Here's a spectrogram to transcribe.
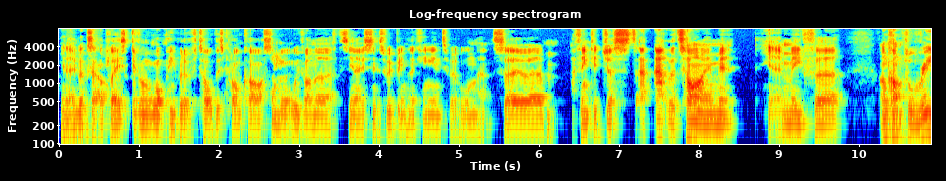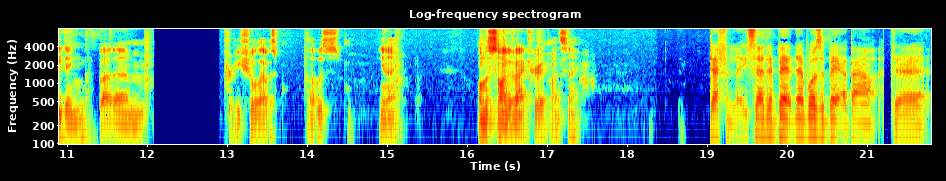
you know looks at our place given what people have told this podcast and what we've unearthed you know since we've been looking into it all that so um, i think it just at the time it you know made for uncomfortable reading but um pretty sure that was that was, you know, on the side of accurate, I'd say. Definitely. So the bit there was a bit about the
